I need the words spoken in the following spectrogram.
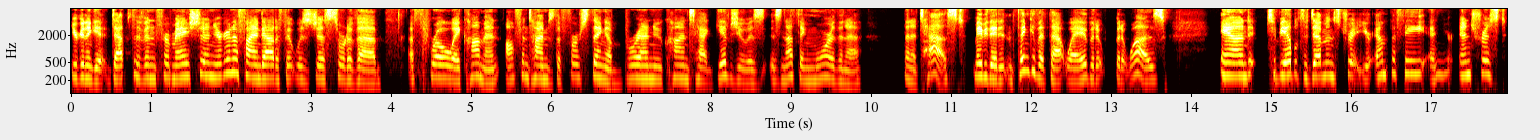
You're going to get depth of information. You're going to find out if it was just sort of a, a throwaway comment. Oftentimes, the first thing a brand new contact gives you is, is nothing more than a, than a test. Maybe they didn't think of it that way, but it, but it was. And to be able to demonstrate your empathy and your interest,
